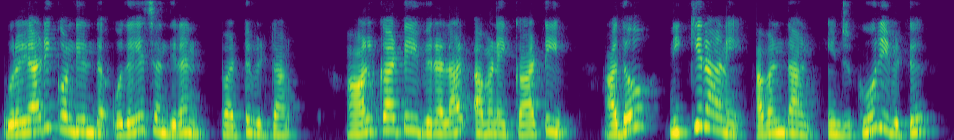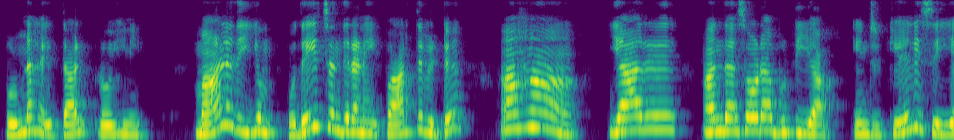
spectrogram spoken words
உரையாடி கொண்டிருந்த உதயச்சந்திரன் பட்டுவிட்டான். ஆள்காட்டி விரலால் அவனை காட்டி அதோ நிக்கிறானே அவன்தான் என்று கூறிவிட்டு புன்னகைத்தாள் ரோஹிணி. மாலதியும் உதயச்சந்திரனை பார்த்துவிட்டு ஆஹா யாரு? அந்த சோடா புட்டியா? என்று கேலி செய்ய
